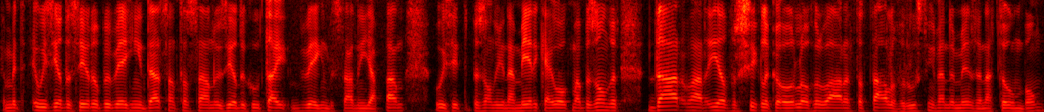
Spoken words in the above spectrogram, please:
met, hoe is heel de zero-beweging in Duitsland ontstaan? Hoe is heel de Gutai-beweging bestaan in Japan? Hoe is het bijzonder in Amerika ook? Maar bijzonder daar waar heel verschrikkelijke oorlogen waren, totale verwoesting van de mensen, een atoombom.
